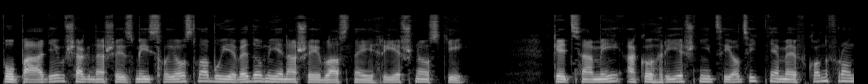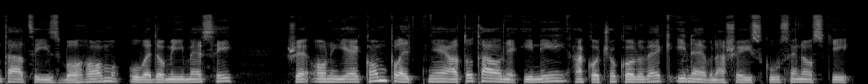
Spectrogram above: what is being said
Po páde však naše zmysly oslabuje vedomie našej vlastnej hriešnosti. Keď sa my ako hriešníci ocitneme v konfrontácii s Bohom, uvedomíme si, že On je kompletne a totálne iný ako čokoľvek iné v našej skúsenosti.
